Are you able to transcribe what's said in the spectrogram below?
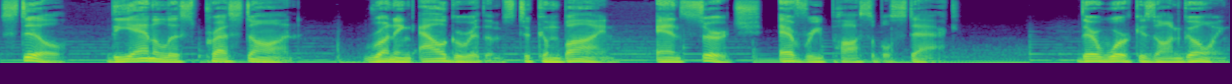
Still, the analysts pressed on, running algorithms to combine and search every possible stack. Their work is ongoing,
